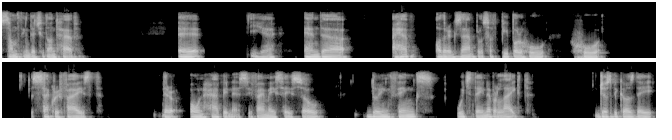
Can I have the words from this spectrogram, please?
something that you don't have. Uh, yeah, and uh, I have other examples of people who who sacrificed their own happiness, if I may say so, doing things which they never liked, just because they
